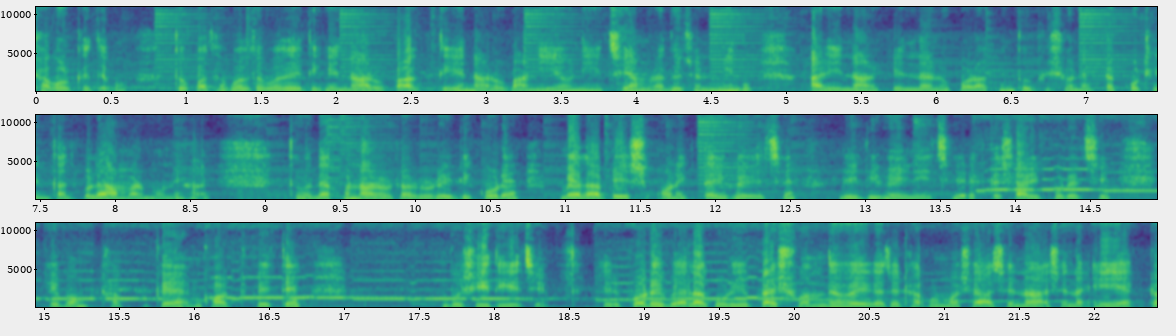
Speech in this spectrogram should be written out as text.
ঠাকুরকে দেবো। তো কথা বলতে বলতে এদিকে নাড়ু পাক দিয়ে নাড়ু বানিয়েও নিয়েছি আমরা দুজন মিলে। আর এই নারকেল নাড়ু করা কিন্তু ভীষণ একটা কঠিন কাজ বলে আমার মনে হয়। তো দেখো নাড়ু টাড়ু রেডি করে বেলা বেশ অনেকটাই হয়েছে। রেডি হয়ে নিয়েছি, একটা শাড়ি পরেছি এবং ঠাকুরকে ঘট পেতে বসিয়ে দিয়েছে। এরপরে বেলা গড়িয়ে প্রায় সন্ধে হয়ে গেছে, ঠাকুরমশাই আসে না আসে না, এই একটা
